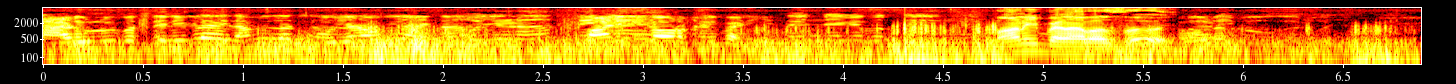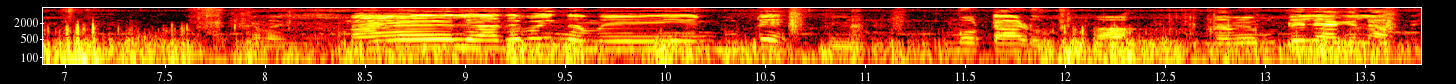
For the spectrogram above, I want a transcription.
ਆੜੂ ਨੂੰ ਪੱਤੇ ਨਿਕਲੇ ਇਹਦਾ ਮਤਲਬ ਹੋ ਜਾਣਾ ਉਹ ਵੀ ਆਇਆ ਤਾਂ ਹੋ ਜਾਣਾ ਪਾਣੀ ਦੀ ਗੌਰ ਰੱਖਣੀ ਪੈਣੀ ਹੈ। ਇੰਨੇ ਕੇ ਪੱਤੇ। ਪਾਣੀ ਪੈਣਾ ਬਸ। ਪਾਣੀ ਪਊਗਾ ਰੋਜ਼ ਮੈਂ ਲਿਆ ਦੇ ਭਾਈ ਨਵੇਂ ਬੂਟੇ। ਮੋਟਾ ਆੜੂ। ਹਾਂ। ਨਵੇਂ ਬੂਟੇ ਲਿਆ ਕੇ ਲਾਤੇ।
